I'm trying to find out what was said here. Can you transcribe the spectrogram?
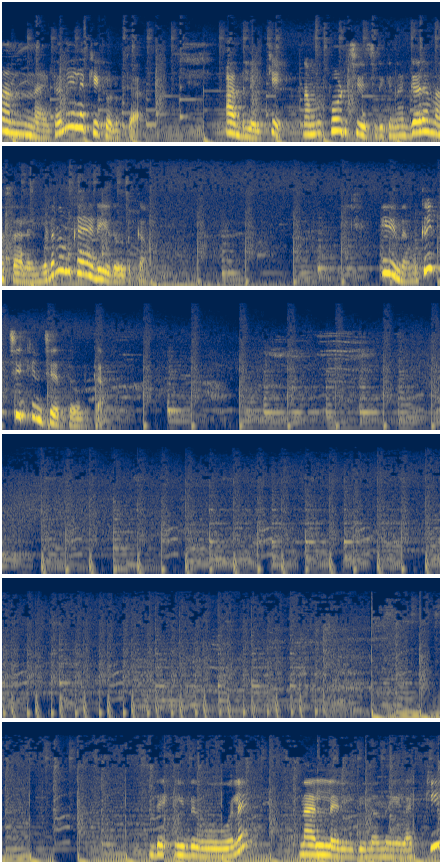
നന്നായിട്ട് ഇളക്കി കൊടുക്കുക. അതിലേക്ക് നമ്മൾ പൊടിച്ചു വെച്ചിരിക്കുന്ന ഗരം മസാലയും കൂടെ നമുക്ക് ആഡ് ചെയ്ത് കൊടുക്കാം. ഇനി നമുക്ക് ചിക്കൻ ചേർത്ത് കൊടുക്കാം. ഇതുപോലെ നല്ല രീതിയിലൊന്ന് ഇളക്കി.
